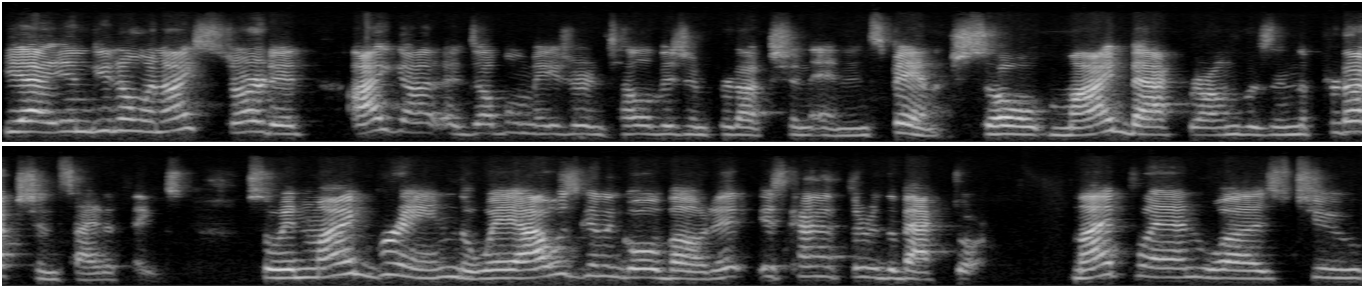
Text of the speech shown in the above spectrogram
Yeah, and you know, when I started, I got a double major in television production and in Spanish. So my background was in the production side of things. So in my brain, the way I was going to go about it is kind of through the back door. My plan was to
